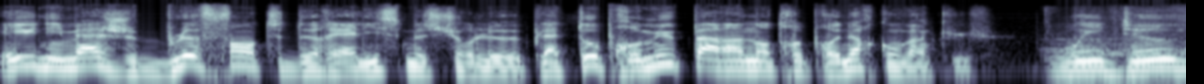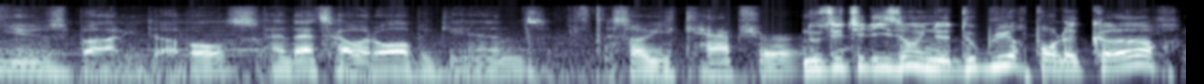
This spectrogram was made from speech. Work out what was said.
et une image bluffante de réalisme sur le plateau promu par un entrepreneur convaincu. Nous utilisons une doublure pour le corps,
